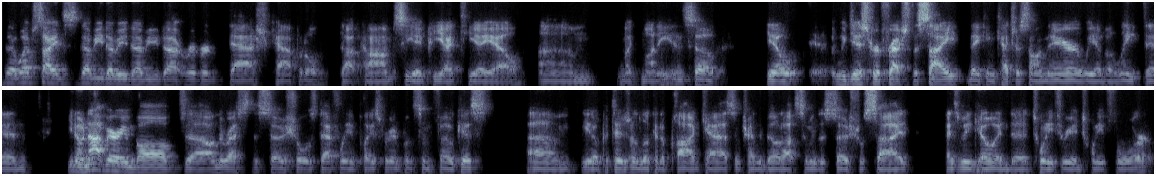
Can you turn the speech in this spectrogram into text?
the website's www.river-capital.com, C-A-P-I-T-A-L, um, like money. And so, you know, we just refreshed the site. They can catch us on there. We have a LinkedIn, you know, not very involved uh, on the rest of the socials. Definitely a place we're going to put some focus. Um, you know, potentially look at a podcast and trying to build out some of the social side as we go into 23 and 24.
